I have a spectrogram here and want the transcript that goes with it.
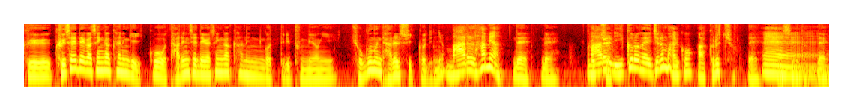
그, 그 세대가 생각하는 게 있고 다른 세대가 생각하는 것들이 분명히 조금은 다를 수 있거든요. 말을 하면 네, 네. 그렇죠. 말을 이끌어내지는 말고. 아, 그렇죠. 네, 예. 맞습니다. 네.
